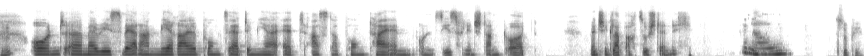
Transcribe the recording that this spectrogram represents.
Mhm. Und äh, Marys wäre dann meral.sertemir.asta.hn und sie ist für den Standort Mönchengladbach zuständig. Genau. Supi.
